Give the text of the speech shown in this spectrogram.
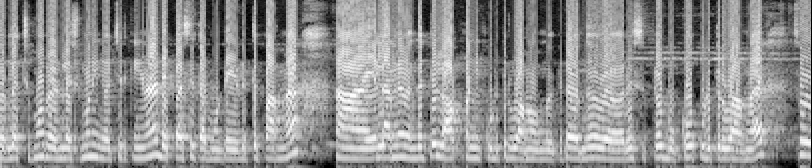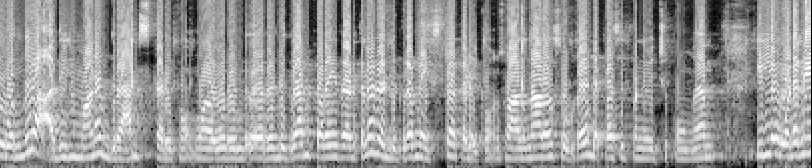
ஒரு லட்சமோ ரெண்டு லட்சமோ நீங்கள் வச்சுருக்கீங்கன்னா டெபாசிட் அமௌண்ட்டை எடுத்துப்பாங்க. எல்லாமே வந்துட்டு லாக் பண்ணி கொடுத்துருவாங்க. உங்ககிட்ட வந்து ரிசிப்டோ புக்கோ கொடுத்துருவாங்க. ஸோ வந்து அதிகமான கிராம்ஸ் கிடைக்கும். ஒரு ரெண்டு ரெண்டு கிராம் குறையிற இடத்துல ரெண்டு கிராம் எக்ஸ்ட்ரா கிடைக்கும். ஸோ அதனால சொல்கிறேன் டெபாசிட் பண்ணி வச்சுக்கோங்க. இல்லை உடனே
